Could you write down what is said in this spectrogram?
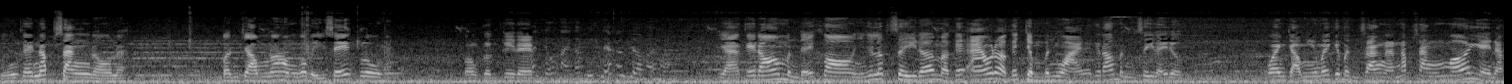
Những cái nắp xăng đồ nè. Bên trong nó không có bị xét luôn. Còn cực kỳ đẹp. Cái chỗ này nó bị xét hết trơn rồi hả? dạ cái đó mình để kho những cái lớp xi đó mà cái áo đó là cái chùm bên ngoài cái đó mình xi lại được. Quan trọng như mấy cái bình xăng nè nắp xăng mới vậy nè.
